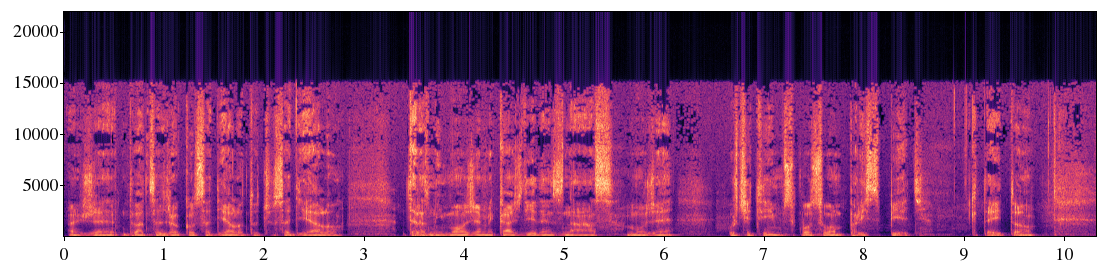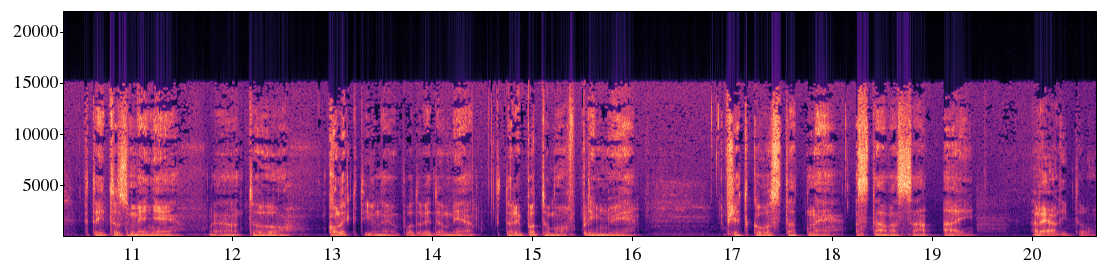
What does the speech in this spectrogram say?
že 20 rokov sa dialo to, čo sa dialo. Teraz my môžeme, každý jeden z nás môže určitým spôsobom prispieť k tejto, k tejto zmene toho kolektívneho podvedomia, ktoré potom ovplyvňuje všetko ostatné a stáva sa aj realitou.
